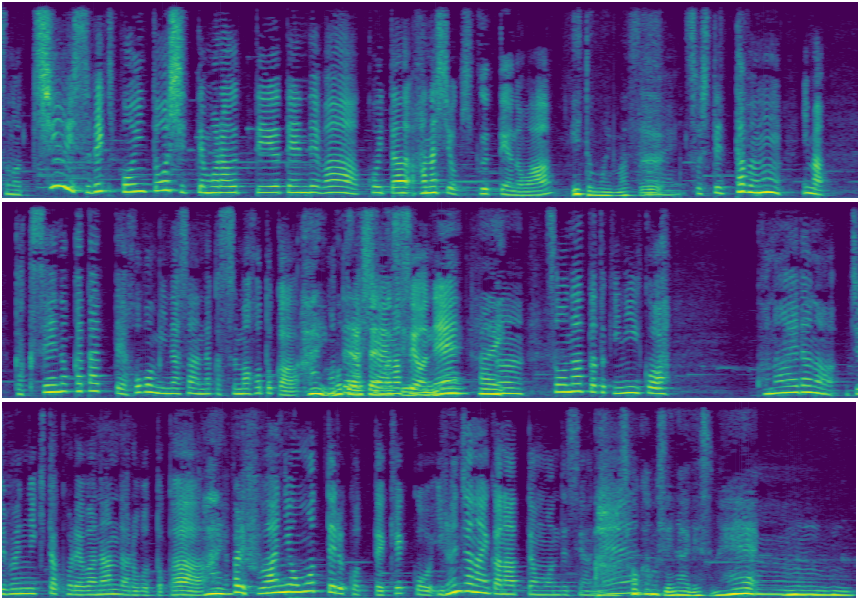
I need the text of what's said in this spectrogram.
その注意すべきポイントを知ってもらうっていう点では、こういった話を聞くっていうのは、いいと思います。はい、そして多分、今、学生の方ってほぼ皆さんなんかスマホとかはい持ってらっしゃいますよね。はいうん、そうなった時に、こう、あこの間の自分に来たこれは何だろうとか、はいやっぱり不安に思ってる子って結構いるんじゃないかなって思うんですよね。あそうかもしれないですね。ううんんうん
